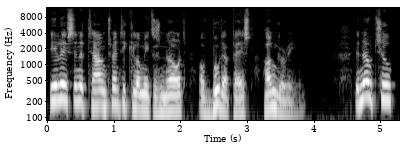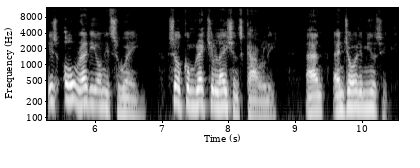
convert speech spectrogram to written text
He lives in a town 20 kilometers north of Budapest, Hungary. The Node 2 is already on its way, so congratulations Karoli and enjoy the music.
